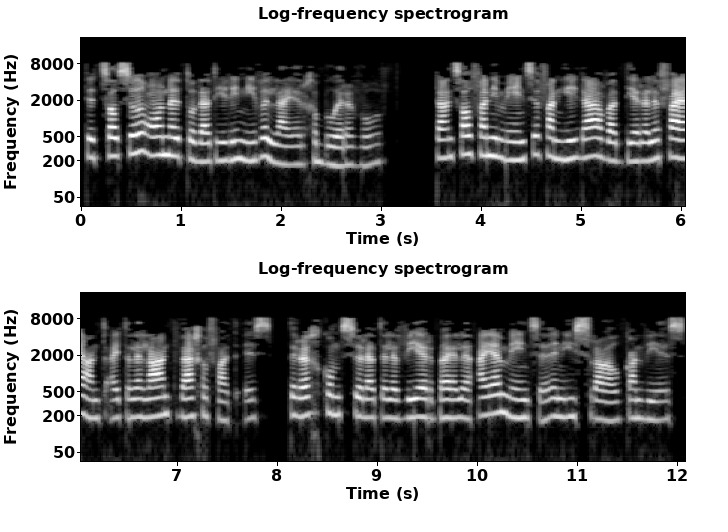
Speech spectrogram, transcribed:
Dit zal zo so aanhou totdat hierdie nieuwe leier geboren wordt dan zal van die mensen van Juda wat dier hulle vijand uit hulle land weggevat is, terugkom zodat so hulle weer bij hulle eie mense in Israël kan wees.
